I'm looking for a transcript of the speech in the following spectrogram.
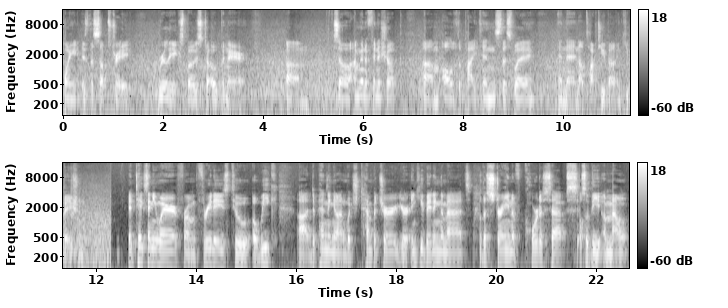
point is the substrate really exposed to open air. Um, so I'm going to finish up um, all of the pie tins this way and then I'll talk to you about incubation. It takes anywhere from three days to a week uh, depending on which temperature you're incubating them at, the strain of cordyceps, also the amount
